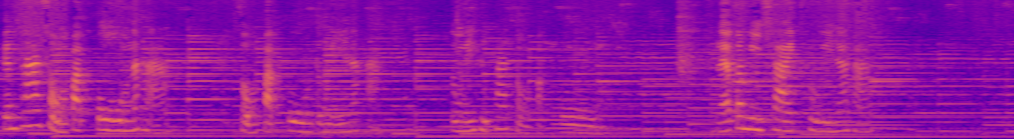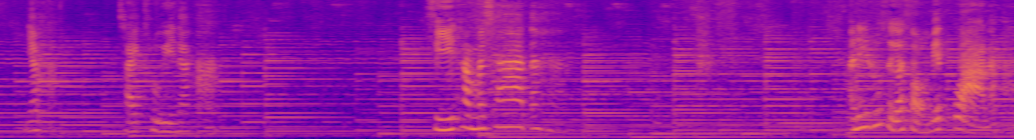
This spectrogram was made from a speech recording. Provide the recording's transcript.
เป็นผ้าสมปักปูมนะคะ สมปักปูมตรงนี้นะคะ ตรงนี้คือผ้าสมปักปูม แล้วก็มีชายคลุยนะคะเนี่ยค่ะชายคลุยนะคะ สีธรรมชาตินะคะอันนี้รู้สึกว่าสองเม็ดกว่านะคะ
